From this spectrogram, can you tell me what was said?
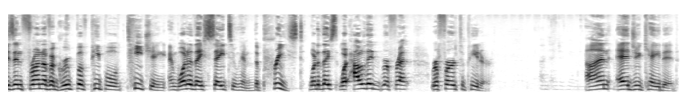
is in front of a group of people teaching, and what do they say to him? The priest. What do they? What? How do they refer, refer to Peter? Uneducated. Uneducated.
